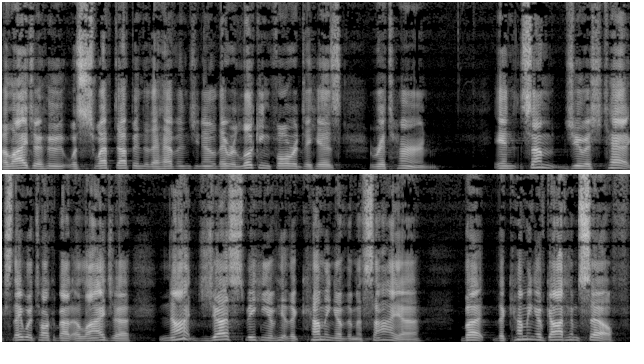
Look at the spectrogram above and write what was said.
Elijah, who was swept up into the heavens, you know, they were looking forward to his return. In some Jewish texts, they would talk about Elijah not just speaking of the coming of the Messiah, but the coming of God Himself.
